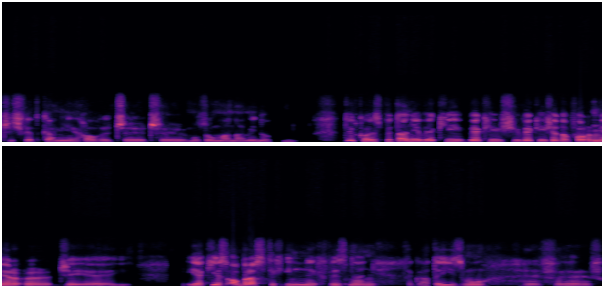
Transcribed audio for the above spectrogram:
czy świadkami Jehowy, czy, czy muzułmanami. No, tylko jest pytanie, w jakiej, w jakiej, w jakiej się to formie e, dzieje i jaki jest obraz tych innych wyznań, tego ateizmu, w, w,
